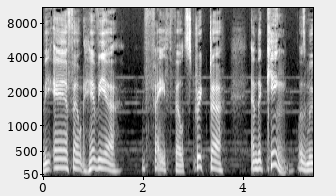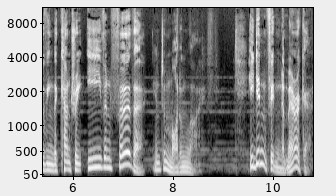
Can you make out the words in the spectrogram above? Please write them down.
The air felt heavier, faith felt stricter, and the king was moving the country even further into modern life. He didn't fit in America.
